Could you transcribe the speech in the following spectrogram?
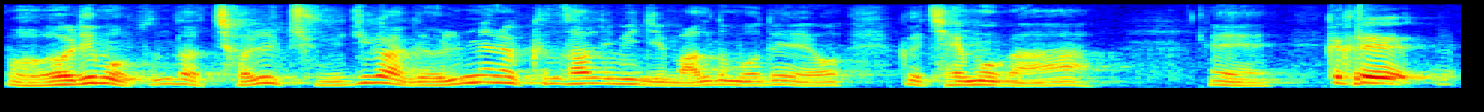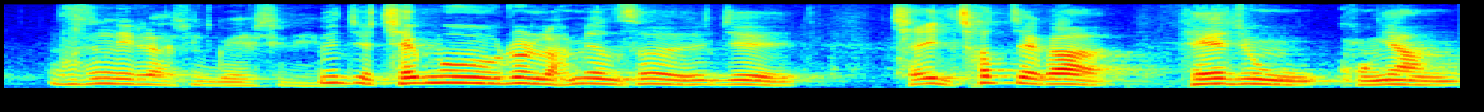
어림없습니다. 절 주지가 얼마나 큰 살림인지 말도 못해요. 그 제모가. 예. 그때 무슨 일을 하신 거예요, 스님? 이제 재무를 하면서 이제 제일 첫째가 대중 공양을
